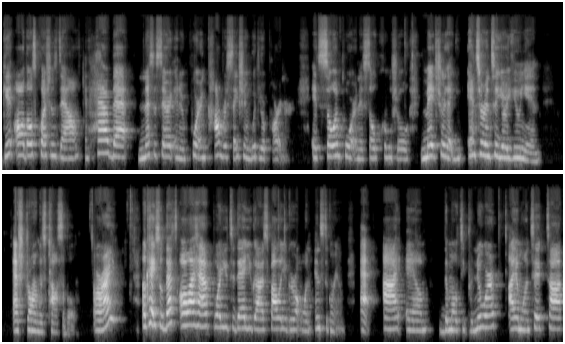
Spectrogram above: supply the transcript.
get all those questions down, and have that necessary and important conversation with your partner. It's so important, it's so crucial. Make sure that you enter into your union as strong as possible. All right? Okay, so that's all I have for you today. You guys follow your girl on Instagram at I am the multipreneur. I am on TikTok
